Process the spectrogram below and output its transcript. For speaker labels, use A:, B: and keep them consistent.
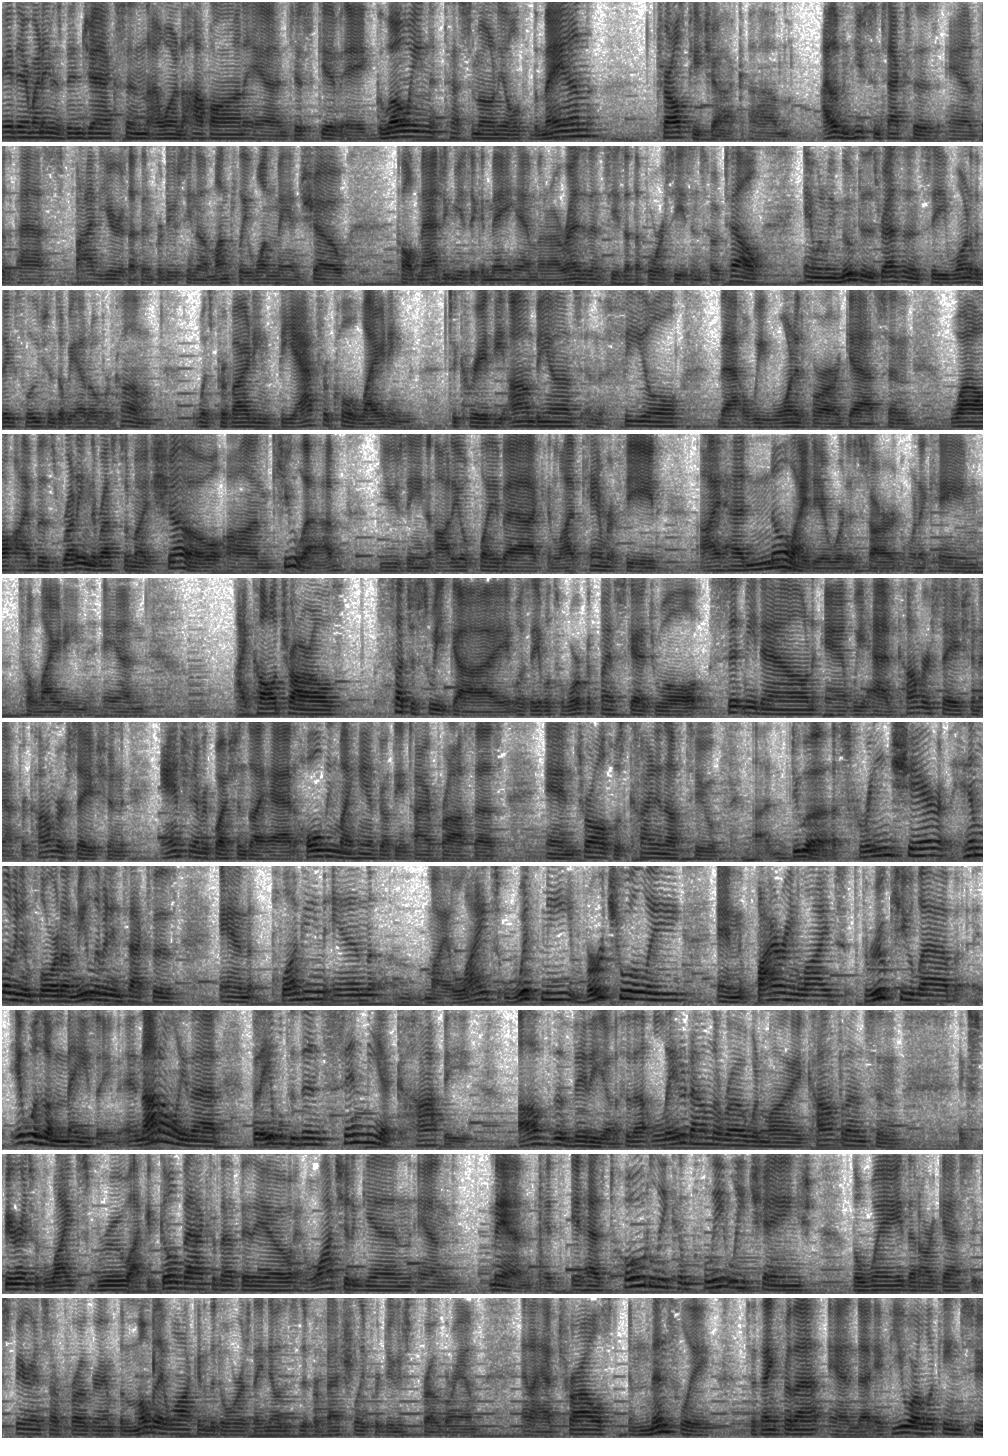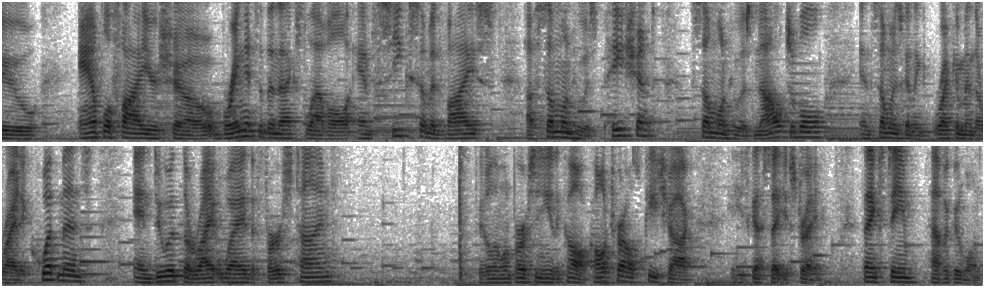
A: Hey there, my name is Ben Jackson. I wanted to hop on and just give a glowing testimonial to the man, Charles Peachock. Um, I live in Houston, Texas, and for the past five years I've been producing a monthly one man show called Magic Music and Mayhem, and our residency is at the Four Seasons Hotel. And when we moved to this residency, one of the big solutions that we had to overcome was providing theatrical lighting to create the ambiance and the feel that we wanted for our guests. And while I was running the rest of my show on QLab using audio playback and live camera feed, I had no idea where to start when it came to lighting. And I called Charles, such a sweet guy, was able to work with my schedule, sit me down, and we had conversation after conversation, answering every questions I had, holding my hand throughout the entire process. And Charles was kind enough to uh, do a, a screen share, him living in Florida, me living in Texas, and plugging in my lights with me virtually and firing lights through QLab. It was amazing. And not only that, but able to then send me a copy of the video so that later down the road when my confidence and experience with lights grew, I could go back to that video and watch it again and man, it, it has totally, completely changed the way that our guests experience our program. The moment they walk into the doors, they know this is a professionally produced program. And I have Charles immensely to thank for that. And uh, if you are looking to amplify your show, bring it to the next level, and seek some advice of someone who is patient, someone who is knowledgeable, and someone who's going to recommend the right equipment and do it the right way the first time, there's only one person you need to call. Call Charles Peachock, and he's going to set you straight. Thanks, team. Have a good one.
